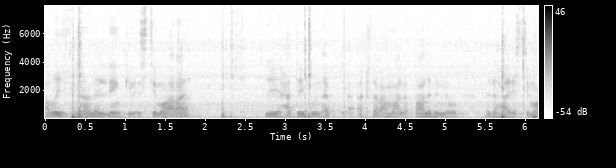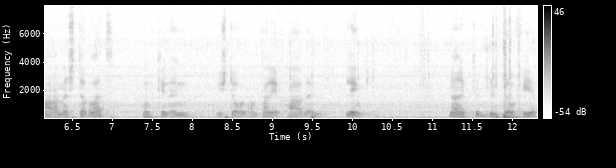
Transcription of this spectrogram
أضيف هنا ال link الاستمارة. حتى يكون أكثر أمان للطالب إنه إذا هاي الاستمارة ما اشتغلت ممكن أن يشتغل عن طريق هذا ال link. هنا نكتب بالتوفيق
